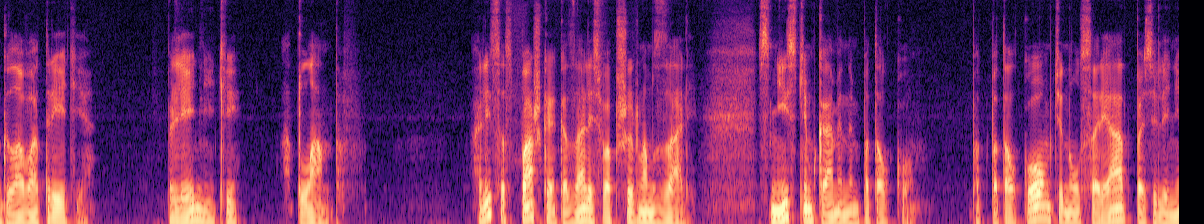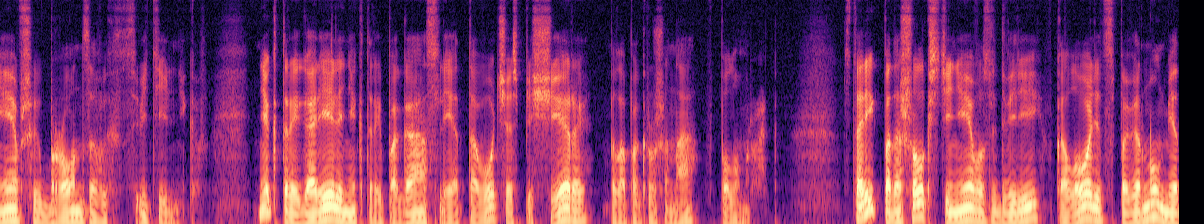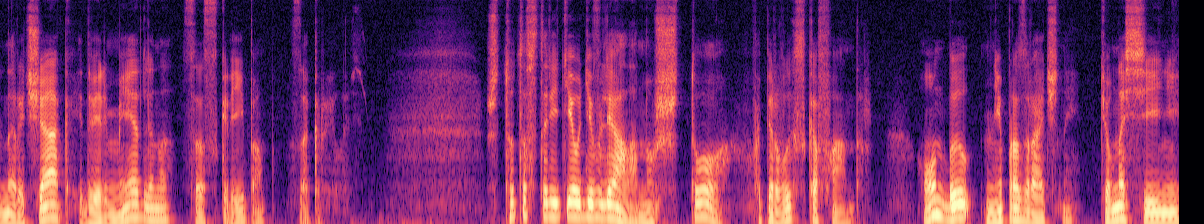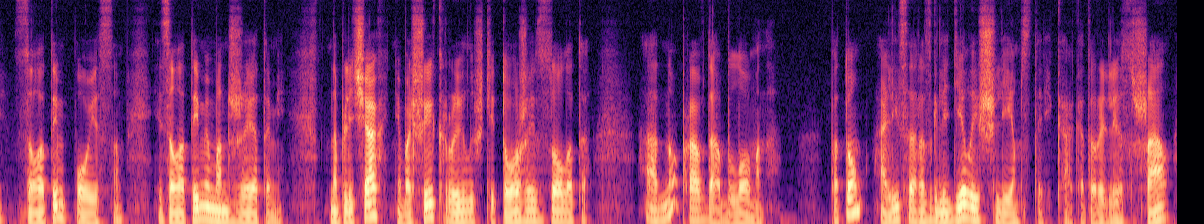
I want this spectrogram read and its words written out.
Глава третья. Пленники атлантов. Алиса с Пашкой оказались в обширном зале с низким каменным потолком. Под потолком тянулся ряд позеленевших бронзовых светильников. Некоторые горели, некоторые погасли, и оттого часть пещеры была погружена в полумрак. Старик подошел к стене возле двери, колодец, повернул медный рычаг, и дверь медленно со скрипом закрылась. Что-то в старике удивляло, но что? Во-первых, скафандр. Он был непрозрачный, темно-синий, с золотым поясом и золотыми манжетами. На плечах небольшие крылышки, тоже из золота. Одно, правда, обломано. Потом Алиса разглядела и шлем старика, который лежал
